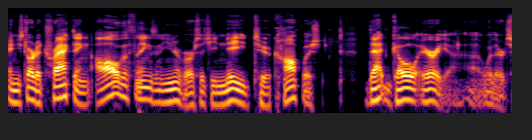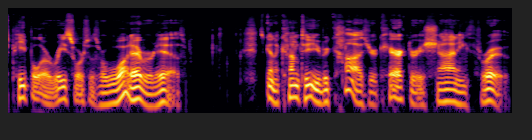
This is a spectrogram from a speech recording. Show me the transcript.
and you start attracting all the things in the universe that you need to accomplish that goal area, uh, whether it's people or resources or whatever it is. It's going to come to you because your character is shining through.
